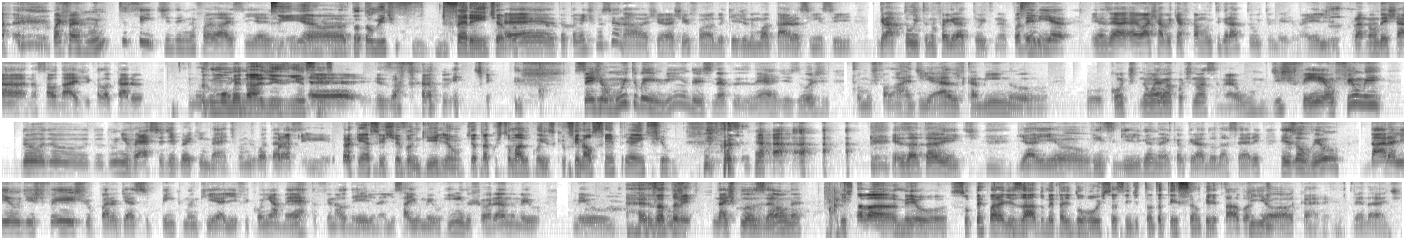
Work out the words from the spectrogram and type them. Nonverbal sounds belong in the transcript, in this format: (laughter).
(laughs) Mas faz muito sentido em não falar esse yes. Sim, é totalmente diferente. É, é totalmente funcional. Achei, achei foda que eles não botaram assim esse gratuito, não foi gratuito, né? Poderia. Sim mas eu achava que ia ficar muito gratuito mesmo. Aí eles, pra não deixar na saudade, colocaram. Uma homenagemzinha assim. É, exatamente. Sejam muito bem-vindos, né, os nerds. Hoje vamos falar de El Camino. Não é uma continuação, é um desfecho, é um filme do, do, do, do, universo de Breaking Bad. Vamos botar pra assim. Quem, pra quem assiste Evangelion, já tá acostumado com isso, que o final sempre é em filme. (laughs) Exatamente. E aí o Vince Gilligan, né, que é o criador da série, resolveu dar ali o desfecho para o Jesse Pinkman, que ali ficou em aberto o final dele, né? Ele saiu meio rindo, chorando, meio meio (laughs) Exatamente. na explosão, né? Ele estava meio super paralisado, metade do rosto, assim, de tanta tensão que ele tava. Pior, cara, verdade.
